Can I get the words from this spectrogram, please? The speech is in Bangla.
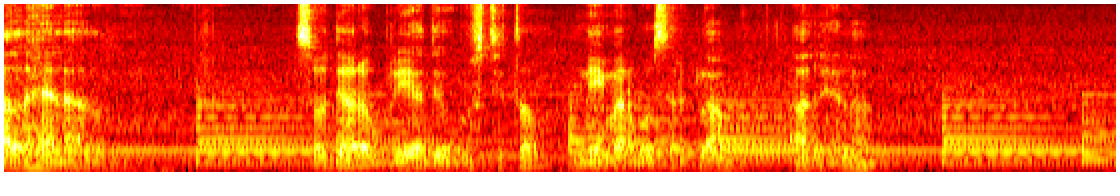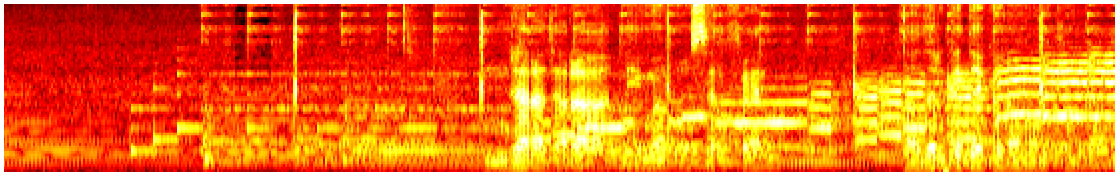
আল হেলাল। সৌদি আরব রিয়াদে অবস্থিত নেইমার বোসের ক্লাব আল হেলাল। যারা যারা নেইমার বোসের ফ্যান তাদেরকে দেখেন আমন্ত্রণ।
